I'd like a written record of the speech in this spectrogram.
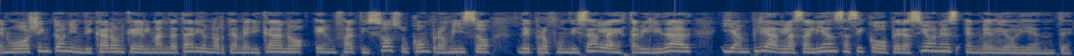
En Washington indicaron que el mandatario norteamericano enfatizó su compromiso de profundizar la estabilidad y ampliar las alianzas y cooperaciones en Medio Oriente.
